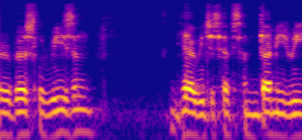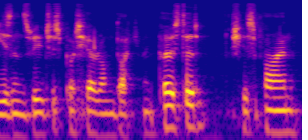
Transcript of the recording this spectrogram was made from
a reversal reason. And here we just have some dummy reasons. We just put here wrong document posted, which is fine.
